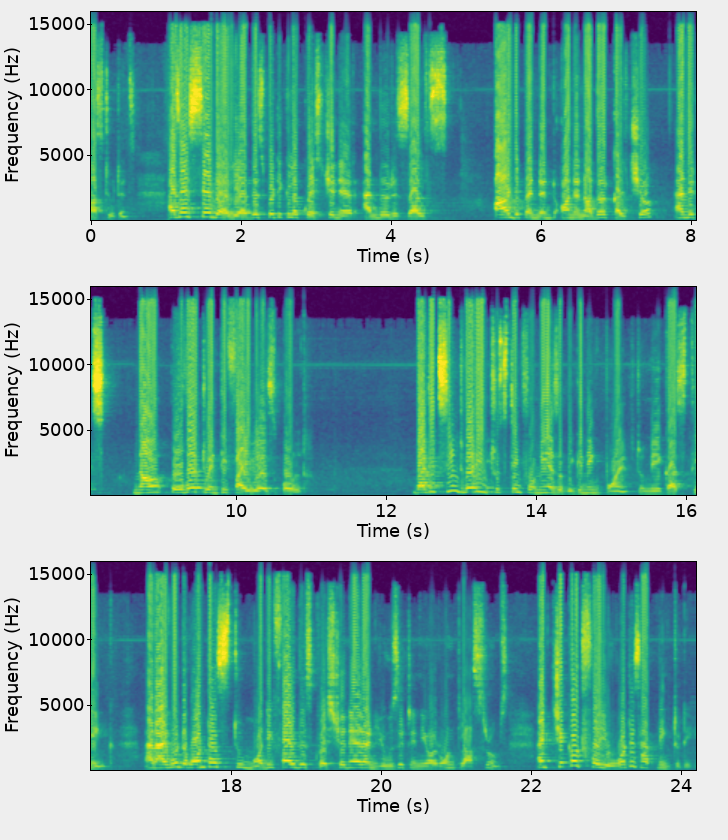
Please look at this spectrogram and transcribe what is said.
our students. As I said earlier, this particular questionnaire and the results are dependent on another culture and it's now over 25 years old. But it seemed very interesting for me as a beginning point to make us think. And I would want us to modify this questionnaire and use it in your own classrooms and check out for you what is happening today.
